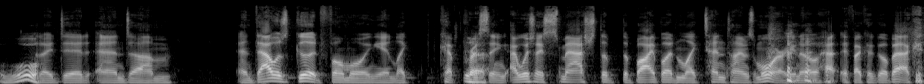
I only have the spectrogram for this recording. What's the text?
Ooh. that I did, and um, and that was good FOMOing in. Like kept pressing. Yeah. I wish I smashed the the buy button like ten times more. You know, if I could go back,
